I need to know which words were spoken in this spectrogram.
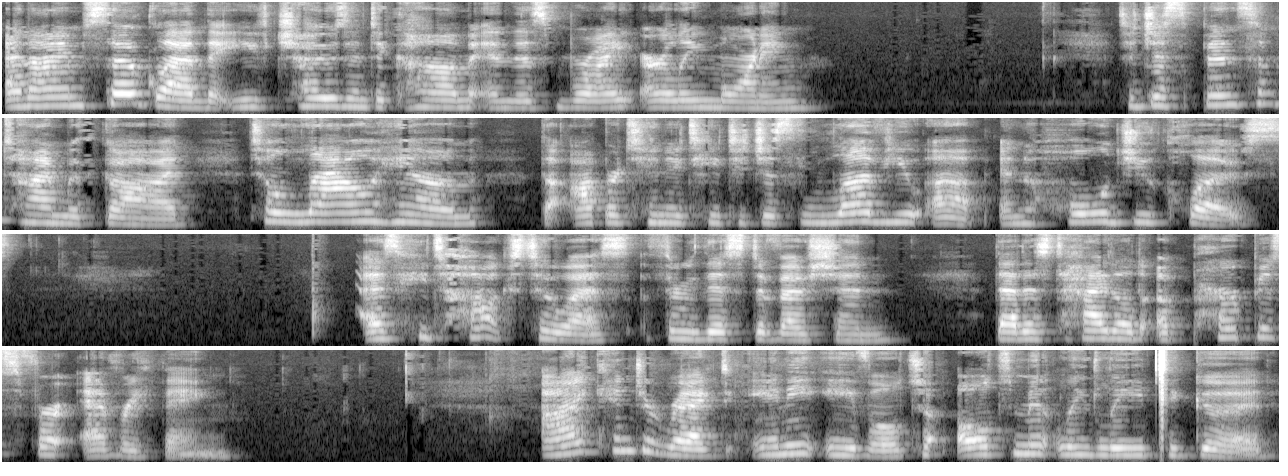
And I am so glad that you've chosen to come in this bright early morning to just spend some time with God, to allow Him the opportunity to just love you up and hold you close as he talks to us through this devotion that is titled A Purpose for Everything. I can direct any evil to ultimately lead to good.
